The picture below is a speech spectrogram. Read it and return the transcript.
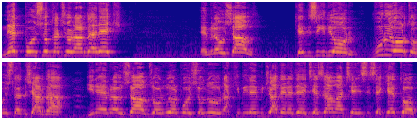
Net pozisyon kaçıyor Arda Erek. Emre Uysal. Kendisi gidiyor. Vuruyor top üstten dışarıda. Yine Emre Uysal zorluyor pozisyonu. Rakibiyle mücadelede ceza alan içerisi seken top.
